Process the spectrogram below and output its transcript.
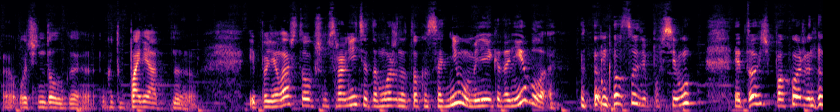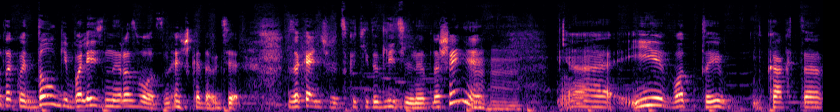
э, очень долго, какую-то понятную. И поняла, что, в общем, сравнить это можно только с одним. У меня никогда не было. Но, судя по всему, это очень похоже на такой долгий болезненный развод. Знаешь, когда у тебя заканчиваются какие-то длительные отношения. Uh-huh и вот ты как-то...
